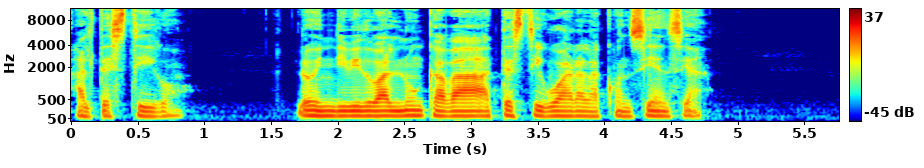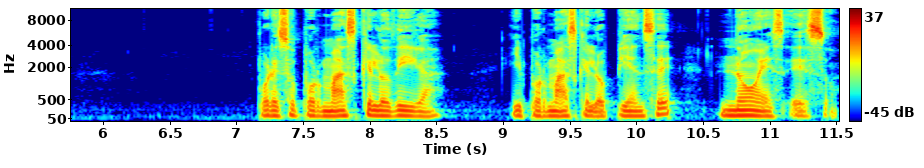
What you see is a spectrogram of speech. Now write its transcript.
al testigo. Lo individual nunca va a atestiguar a la conciencia. Por eso, por más que lo diga y por más que lo piense, no es eso.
